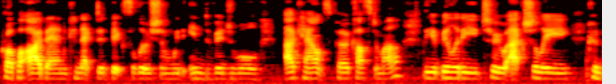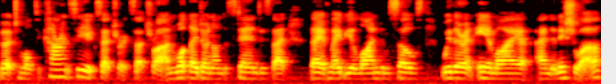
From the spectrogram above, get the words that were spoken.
proper IBAN connected BIC solution with individual accounts per customer, the ability to actually convert to multi-currency, etc., etc. And what they don't understand is that they have maybe aligned themselves with an EMI and an issuer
